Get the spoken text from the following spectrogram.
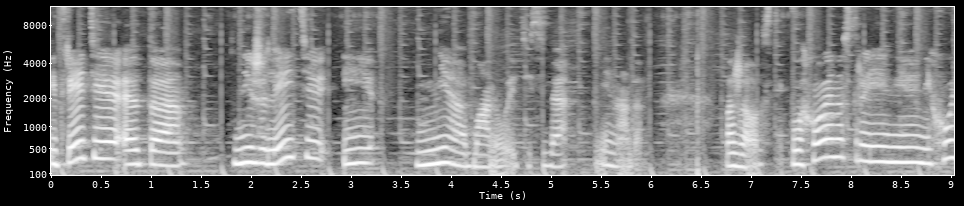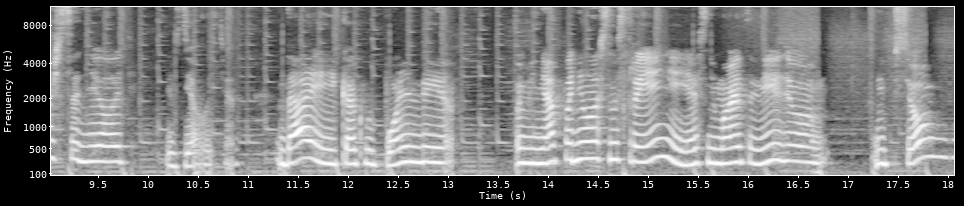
И третье – это не жалейте и не обманывайте себя, не надо пожалуйста. Плохое настроение, не хочется делать, сделайте. Да, и как вы поняли, у меня поднялось настроение, я снимаю это видео, и все.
